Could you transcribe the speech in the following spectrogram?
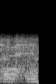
It's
